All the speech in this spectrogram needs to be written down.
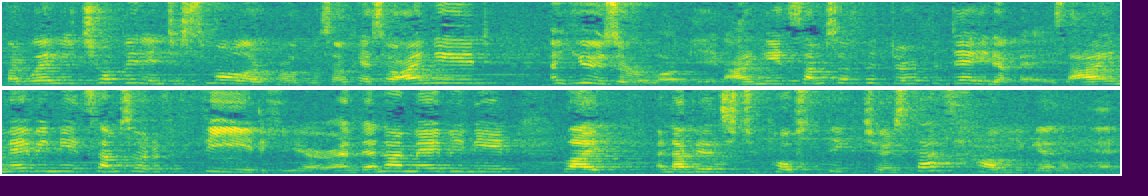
But when you chop it into smaller problems, okay, so I need a user login, I need some sort of a database, I maybe need some sort of a feed here, and then I maybe need like an ability to post pictures. That's how you get ahead.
